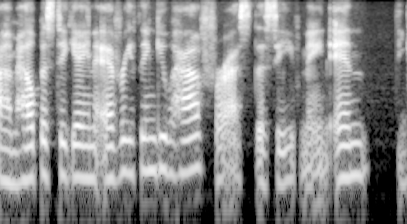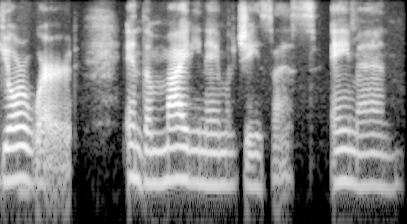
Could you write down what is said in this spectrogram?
Um, help us to gain everything you have for us this evening in your word. In the mighty name of Jesus. Amen.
